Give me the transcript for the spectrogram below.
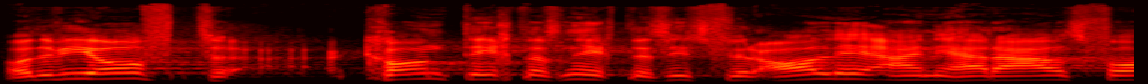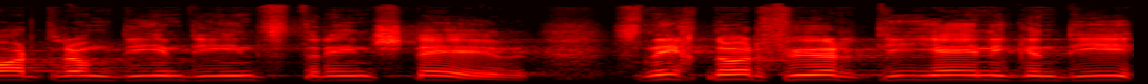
Oder wie oft konnte ich das nicht. Das ist für alle eine Herausforderung, die im Dienst drin stehen. Es ist nicht nur für diejenigen, die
